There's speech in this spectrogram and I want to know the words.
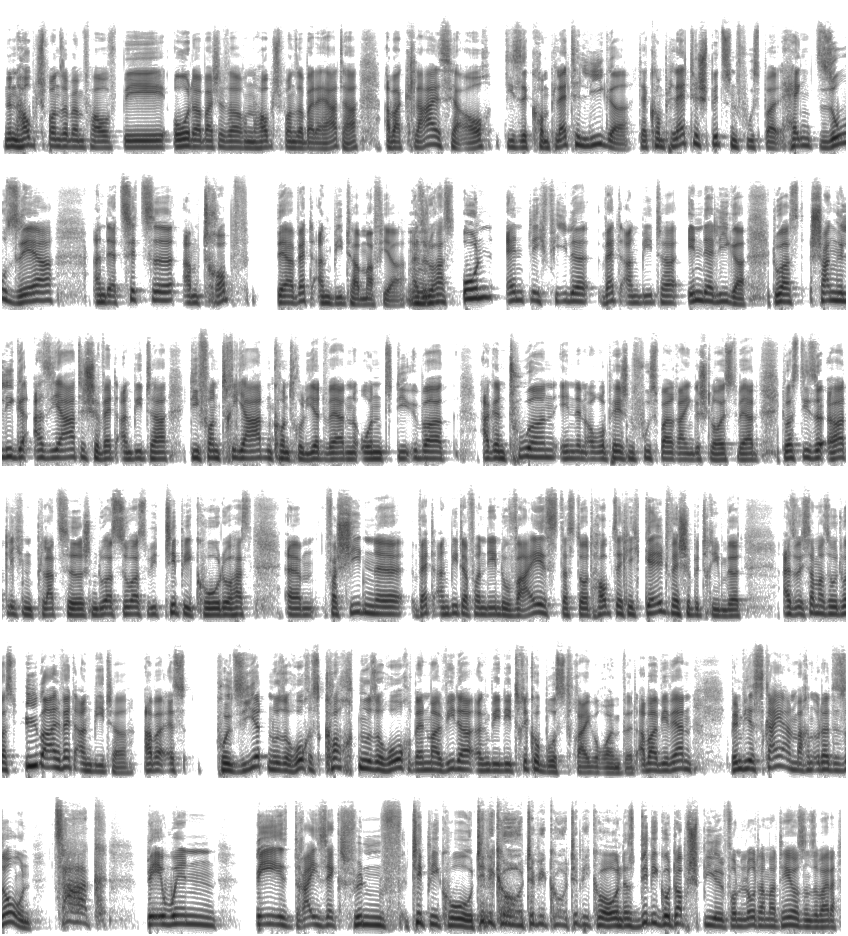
einen Hauptsponsor beim VfB oder beispielsweise auch einen Hauptsponsor bei der Hertha. Aber klar ist ja auch, diese komplette Liga, der komplette Spitzenfußball hängt so sehr an der Zitze, am Tropf der Wettanbieter-Mafia. Also mhm. du hast unendlich viele Wettanbieter in der Liga. Du hast schangelige asiatische Wettanbieter, die von Triaden kontrolliert werden und die über Agenturen in den europäischen Fußball reingeschleust werden. Du hast diese örtlichen Platzhirschen, du hast sowas wie Tipico, du hast ähm, verschiedene Wettanbieter, von denen du weißt, dass dort hauptsächlich Geldwäsche betrieben wird. Also ich sag mal so, du hast überall Wettanbieter, aber es pulsiert nur so hoch, es kocht nur so hoch, wenn mal wieder irgendwie die Trikotbust freigeräumt wird. Aber wir werden, wenn wir Sky anmachen oder The Zone, zack, B-Win, B365, Tipico, Tipico, Tipico, Tipico und das Dibigo-Dop-Spiel von Lothar Matthäus und so weiter.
